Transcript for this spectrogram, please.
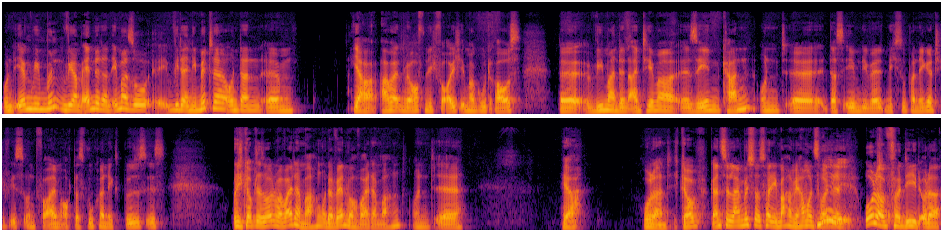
Und irgendwie münden wir am Ende dann immer so äh, wieder in die Mitte und dann ähm, ja, arbeiten wir hoffentlich für euch immer gut raus, wie man denn ein Thema äh, sehen kann und äh, dass eben die Welt nicht super negativ ist und vor allem auch, dass VUCA nichts Böses ist. Und ich glaube, da sollten wir weitermachen oder werden wir auch weitermachen. Und äh, ja, Roland, ich glaube, ganz so lange müssen wir es heute nicht machen. Wir haben uns heute Nee. Urlaub verdient oder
